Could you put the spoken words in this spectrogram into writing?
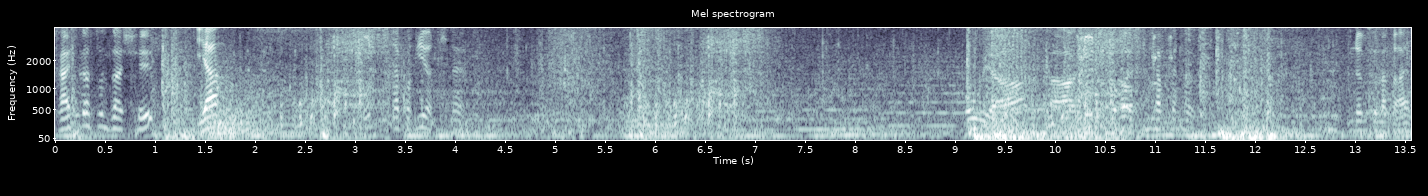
Greift das unser Schild? Ja. Und reparieren, schnell. Holz, ich hab kein Holz. Nimm so lange ein.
